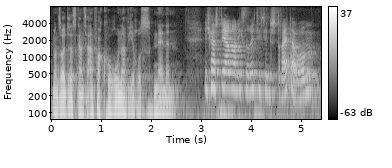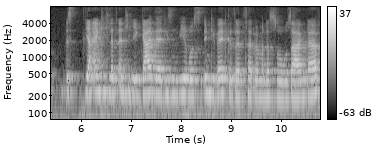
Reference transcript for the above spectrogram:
Man sollte das Ganze einfach Coronavirus nennen. Ich verstehe auch noch nicht so richtig den Streit darum. Ist ja eigentlich letztendlich egal, wer diesen Virus in die Welt gesetzt hat, wenn man das so sagen darf.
